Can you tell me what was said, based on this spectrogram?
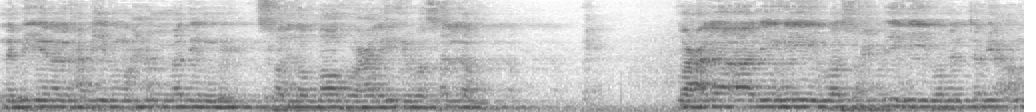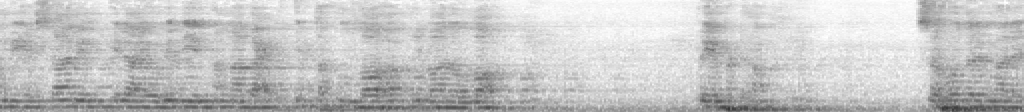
نبينا الحبيب محمد صلى الله عليه وسلم وعلى آله وصحبه ومن تبعهم بإحسان إلى يوم الدين أما بعد اتقوا الله عباد الله പ്രിയപ്പെട്ട സഹോദരന്മാരെ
